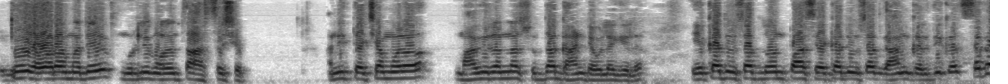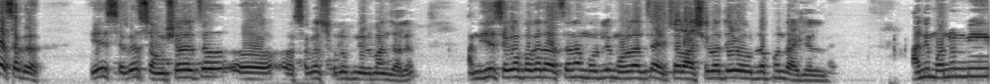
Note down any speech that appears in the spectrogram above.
तो व्यवहारामध्ये मुरली मोहनचा हस्तक्षेप. आणि त्याच्यामुळं महावीरांना सुद्धा घाण ठेवलं गेलं. एका दिवसात लोन पास एका दिवसात घाण खरेदी कर सगळं सगळं. हे सगळं संशयाचं सगळं स्वरूप निर्माण झालं. आणि हे सगळं बघत असताना मुरली मोहळांचा ह्याच्यावर आशीर्वादही लपून राहिलेला नाही. आणि म्हणून मी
